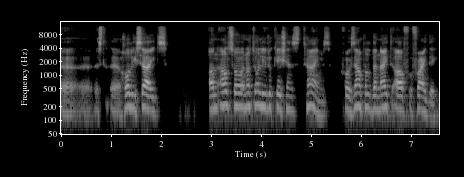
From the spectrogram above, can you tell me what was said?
uh, holy sites, and also not only locations, times. For example, the night of Friday,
